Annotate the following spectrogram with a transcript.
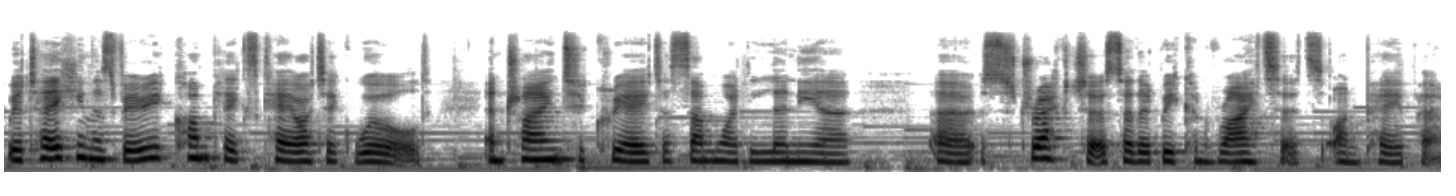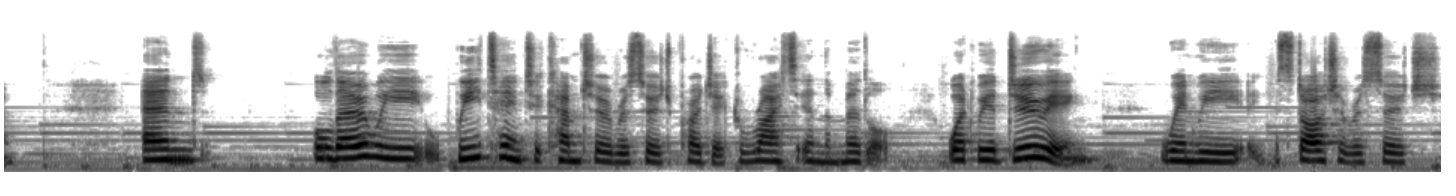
we're taking this very complex, chaotic world and trying to create a somewhat linear uh, structure so that we can write it on paper. And although we, we tend to come to a research project right in the middle, what we're doing when we start a research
